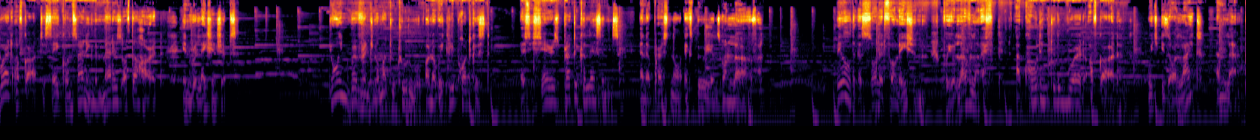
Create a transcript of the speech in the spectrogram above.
Word of God to say concerning the matters of the heart in relationships? Join Reverend Noma Tuturu on a weekly podcast as he shares practical lessons and a personal experience on love. Build a solid foundation for your love life according to the Word of God, which is our light and lamp.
